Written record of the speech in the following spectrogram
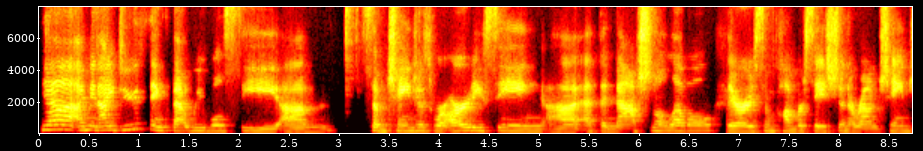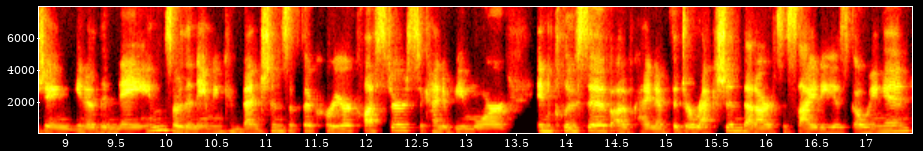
Yeah, I mean, I do think that we will see um, some changes. We're already seeing uh, at the national level, there is some conversation around changing, you know, the names or the naming conventions of the career clusters to kind of be more inclusive of kind of the direction that our society is going in.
